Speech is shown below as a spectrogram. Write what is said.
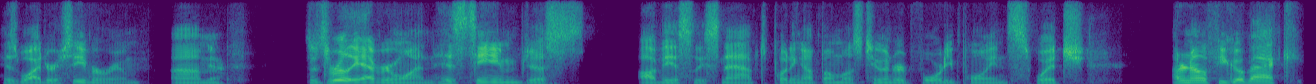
his wide receiver room. Um, yeah. So it's really everyone. His team just obviously snapped, putting up almost 240 points, which I don't know if you go back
